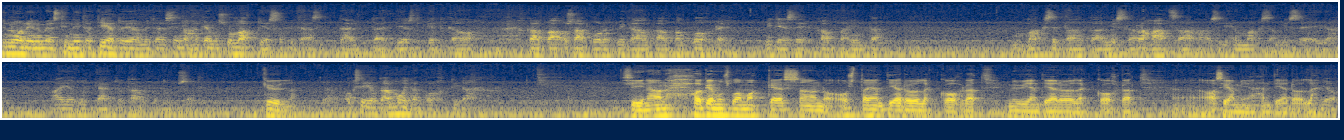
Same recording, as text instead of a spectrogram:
Ja nuo on ilmeisesti niitä tietoja, mitä siinä hakemuslomakkeessa pitää sitten täyttää. Et tietysti ketkä on kaupan osapuolet, mikä on kaupan kohde, miten se kauppahinta maksetaan tai mistä rahat saadaan siihen maksamiseen ja aiotut käyttötarkoitukset. Kyllä. Ja onko se jotain muita kohtia? Siinä on hakemuslomakkeessa on ostajan tiedoille kohdat, myyjän tiedoille kohdat, asiamiehen tiedoille Joo.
